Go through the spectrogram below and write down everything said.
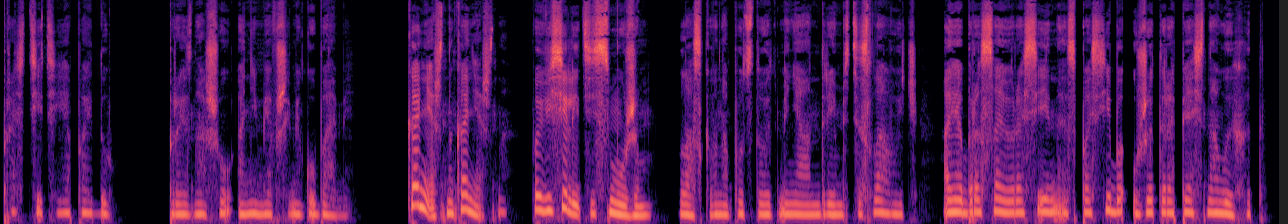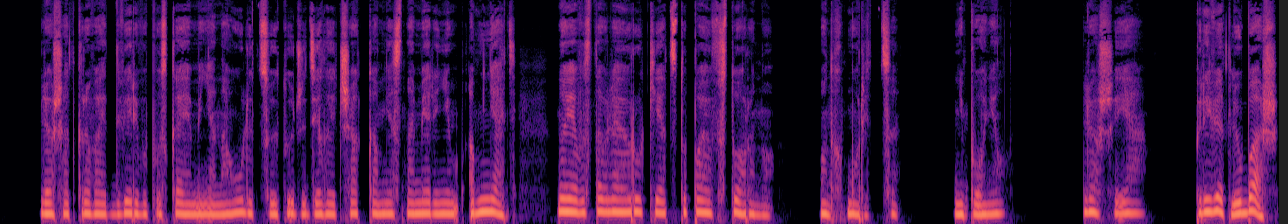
«Простите, я пойду», — произношу онемевшими губами. «Конечно, конечно. Повеселитесь с мужем», — ласково напутствует меня Андрей Мстиславович, а я бросаю рассеянное спасибо, уже торопясь на выход. Лёша открывает дверь, выпуская меня на улицу, и тут же делает шаг ко мне с намерением обнять, но я выставляю руки и отступаю в сторону. Он хмурится. Не понял. Лёша, я... Привет, Любаш.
